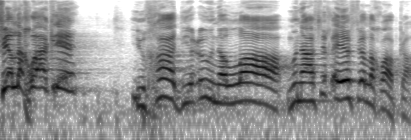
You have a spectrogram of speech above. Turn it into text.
فێڵ لە خوا کرێ یخادعون الله منافق ئەوێ فێڵ لە خوا بکە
